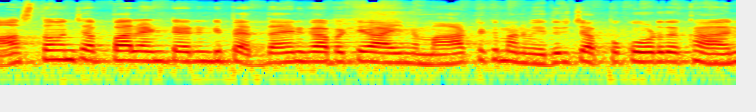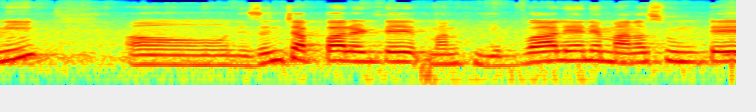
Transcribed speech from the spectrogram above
వాస్తవం చెప్పాలంటే అండి పెద్ద ఆయన కాబట్టి ఆయన మాటకి మనం ఎదురు చెప్పకూడదు. కానీ నిజం చెప్పాలంటే మనకి ఇవ్వాలి అనే మనసు ఉంటే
